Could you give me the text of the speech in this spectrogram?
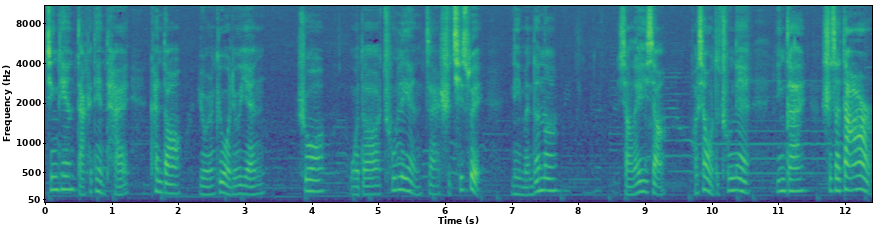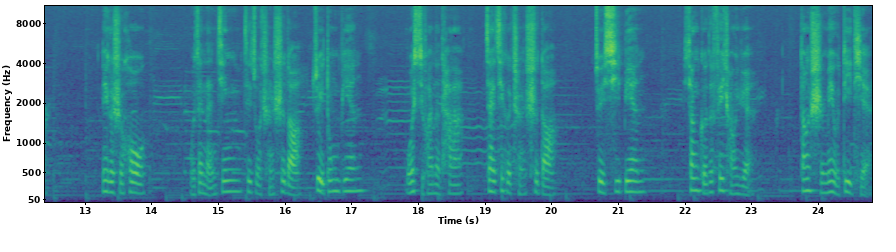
今天打开电台，看到有人给我留言，说我的初恋在十七岁，你们的呢？想了一想，好像我的初恋应该是在大二，那个时候我在南京这座城市的最东边，我喜欢的他在这个城市的最西边，相隔的非常远。当时没有地铁，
